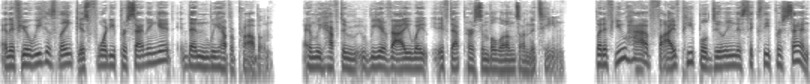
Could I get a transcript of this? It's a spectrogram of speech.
And if your weakest link is 40%ing it, then we have a problem and we have to reevaluate if that person belongs on the team. But if you have five people doing the 60%,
